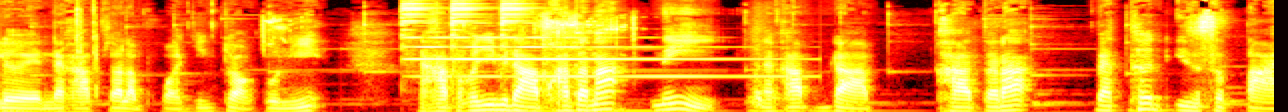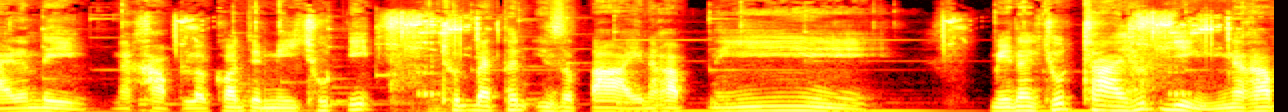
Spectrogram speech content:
เลยนะครับสำหรับหัวกิ้งจอกตัวนี้นะครับแล้วก็จะมีดาบคาตานะนี่นะครับ ดาบคาตานะแบทเทิลอินสไตล์นั่นเองนะครับ แล้วก็จะมีชุดนี้ชุดแบทเทิลอินสไตล์นะครับ นี่มีทั้งชุดชายชุดหญิงนะครับ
